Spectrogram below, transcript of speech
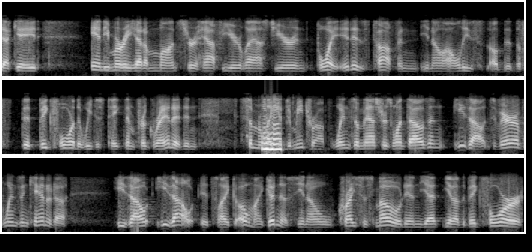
decade. Andy Murray had a monster half year last year, and boy, it is tough. And you know, all these uh, the, the the big four that we just take them for granted. And someone mm-hmm. like a Dimitrov wins a Masters 1000, he's out. Zverev wins in Canada, he's out. He's out. It's like, oh my goodness, you know, crisis mode. And yet, you know, the big four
